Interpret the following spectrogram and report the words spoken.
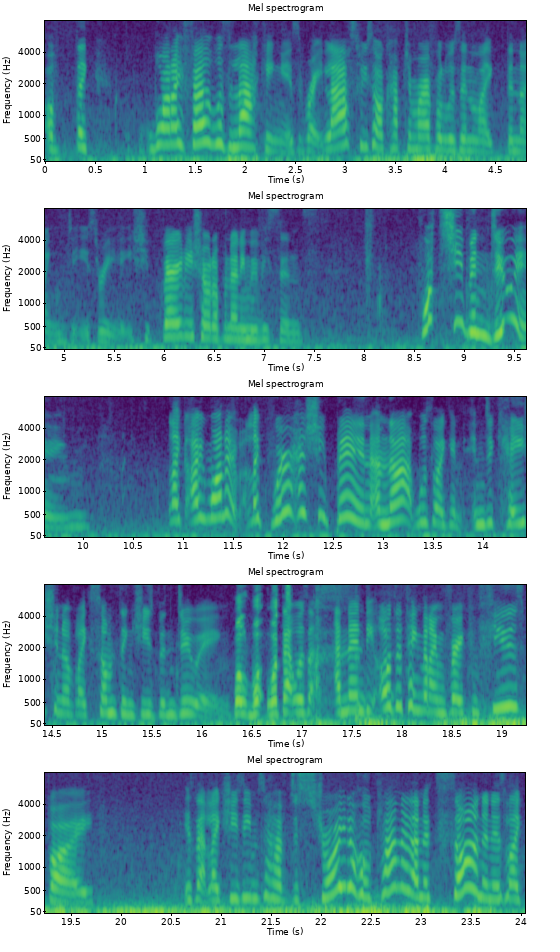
of like what I felt was lacking is right. Last we saw Captain Marvel was in like the 90s. Really, she barely showed up in any movie since. What's she been doing? Like I want to like where has she been? And that was like an indication of like something she's been doing well, what what's that was and then the other thing that i'm very confused by is that like she seems to have destroyed a whole planet and its sun and is like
